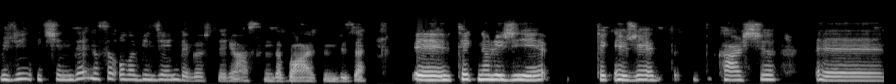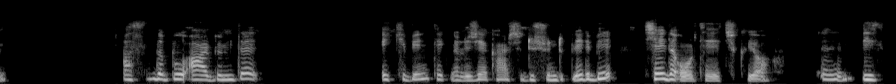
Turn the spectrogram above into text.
müziğin içinde nasıl olabileceğini de gösteriyor aslında bu albüm bize. E, teknolojiye teknolojiye karşı e, aslında bu albümde ekibin teknolojiye karşı düşündükleri bir şey de ortaya çıkıyor. Ee, biz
